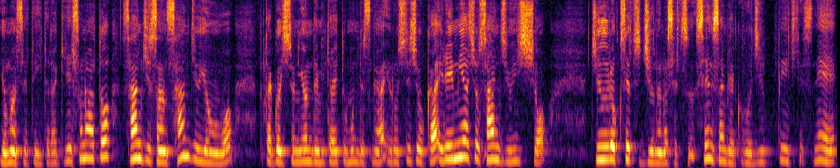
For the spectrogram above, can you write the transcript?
読ませていただきその後3334をまたご一緒に読んでみたいと思うんですがよろしいでしょうか？エレミア書31章16節17節1350ページですね。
